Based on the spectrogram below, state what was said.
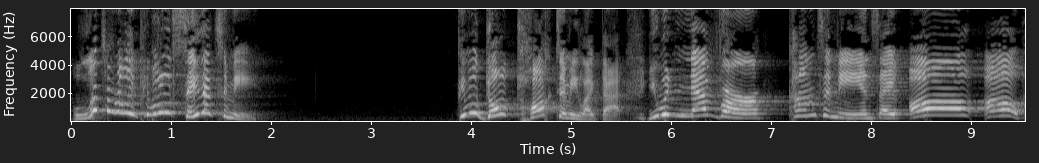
literally, people don't say that to me. People don't talk to me like that. You would never come to me and say, oh, oh,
